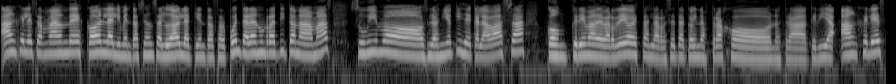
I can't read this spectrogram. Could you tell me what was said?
Ángeles Hernández con la alimentación saludable aquí en Tercer Puente. Ahora en un ratito nada más subimos los ñoquis de calabaza con crema de verdeo. Esta es la receta que hoy nos trajo nuestra querida Ángeles.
